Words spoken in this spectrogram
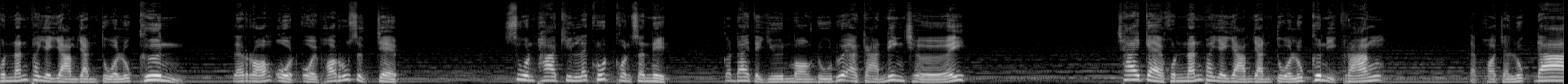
คนนั้นพยายามยันตัวลุกขึ้น และร้องโอดโอยเพราะรู้สึกเจ็บ ส่วนพาคินและครุฑคนสนิท ก็ได้แต่ยืนมองดูด้วยอาการนิ่งเฉย ชายแก่คนนั้นพยายามยันตัวลุกขึ้นอีกครั้ง แต่พอจะลุกได้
